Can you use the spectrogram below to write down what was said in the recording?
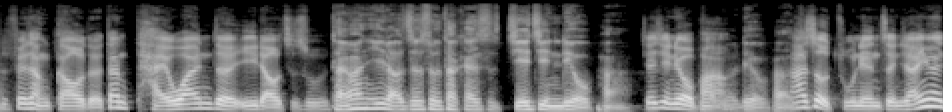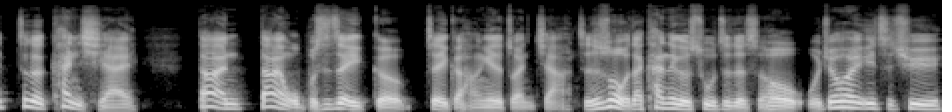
是非常高的。但台湾的医疗支出台湾医疗支出大概是接近六趴，接近六趴，六趴，它是有逐年增加，因为这个看起来，当然，当然我不是这一个这个行业的专家，只是说我在看这个数字的时候，我就会一直去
